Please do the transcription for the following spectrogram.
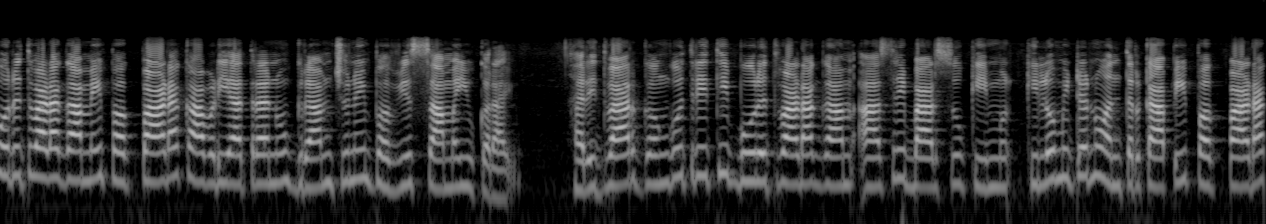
બોરતવાડા ગામે પગપાળા કાવડ યાત્રાનું ગ્રામજનોએ ભવ્ય સામયું કરાયું. હરિદ્વાર ગંગોત્રીથી બોરતવાડા ગામ આશરે બારસો કિલોમીટરનું અંતર કાપી પગપાળા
